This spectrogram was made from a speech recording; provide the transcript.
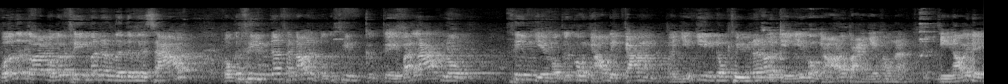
Bữa tôi coi một cái phim ở trên VTV6 một cái phim đó phải nói là một cái phim cực kỳ bá láp luôn phim về một cái con nhỏ bị câm và diễn viên trong phim nó nói chuyện với con nhỏ nó toàn vậy không nè chị nói đi.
